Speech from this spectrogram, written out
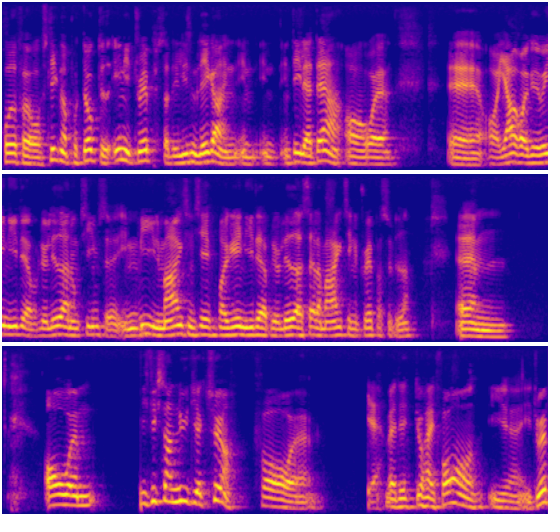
prøve at få Slickner produktet ind i Drip, så det ligesom ligger en, en, en del af der, og øh, øh, og jeg rykkede jo ind i det og blev leder af nogle teams. Øh, Emil, marketingchef, rykkede ind i det og blev leder af salg og marketing og drip osv. Øhm, og øhm, vi fik så en ny direktør for, øh, ja, hvad er det? Det var her i foråret i, øh, i Drip,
